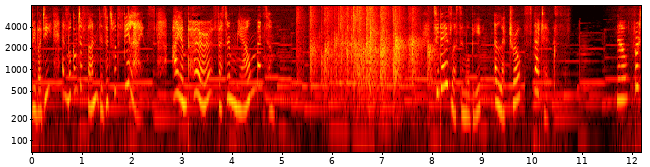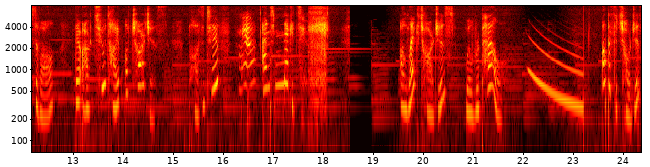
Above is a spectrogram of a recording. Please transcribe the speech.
everybody, and welcome to Phun Physics with Phelines. I am Professor Meow Mentum. Today's lesson will be electrostatics. Now, first of all, there are two types of charges, positive and negative. Alike charges will repel. Opposite charges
